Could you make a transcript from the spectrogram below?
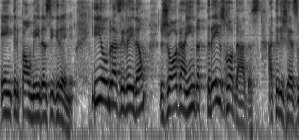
entre Palmeiras e Grêmio. E o Brasileirão joga ainda três rodadas. A 36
